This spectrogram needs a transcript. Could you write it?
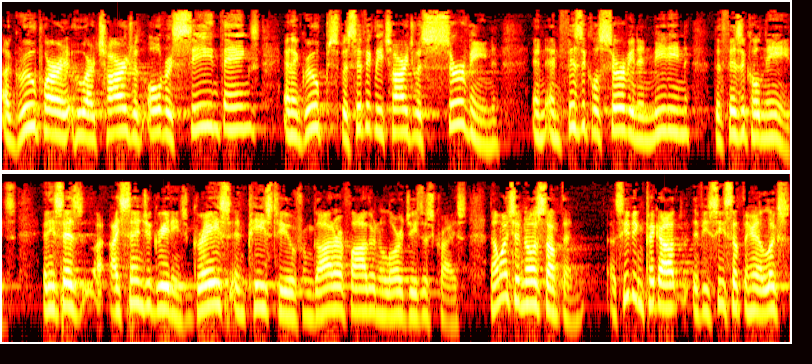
a group who are, who are charged with overseeing things and a group specifically charged with serving and, and physical serving and meeting the physical needs. And he says, I send you greetings, grace and peace to you from God our Father and the Lord Jesus Christ. Now I want you to know something. Uh, see if you can pick out if you see something here that looks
